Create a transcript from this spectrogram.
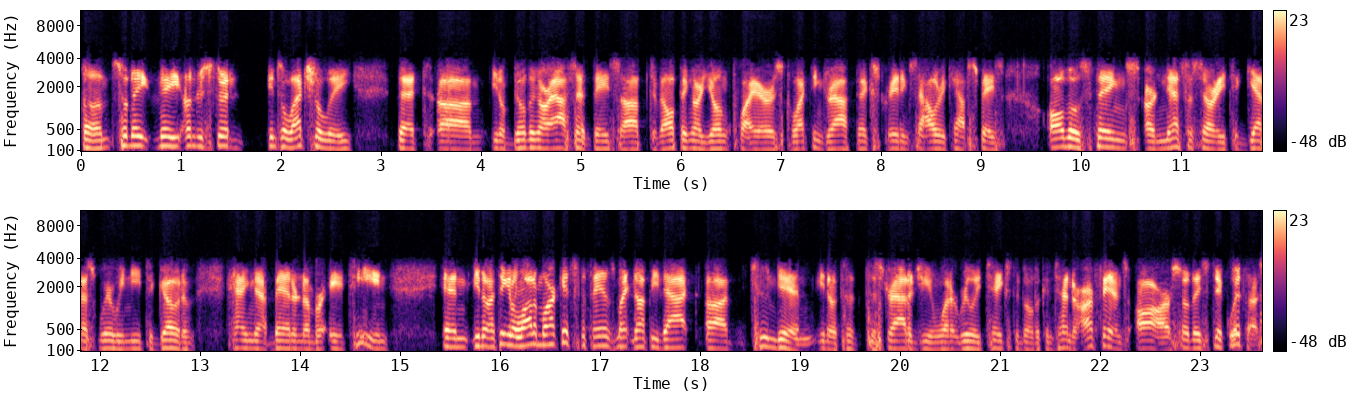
Um, so they they understood intellectually that um, you know building our asset base up, developing our young players, collecting draft picks, creating salary cap space, all those things are necessary to get us where we need to go to hang that banner number 18. And you know, I think in a lot of markets, the fans might not be that uh, tuned in, you know, to, to strategy and what it really takes to build a contender. Our fans are, so they stick with us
